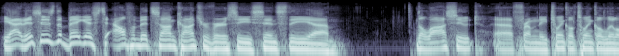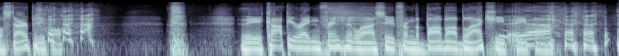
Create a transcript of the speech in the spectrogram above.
Yeah, this is the biggest alphabet song controversy since the um, the lawsuit uh, from the Twinkle Twinkle Little Star people. the copyright infringement lawsuit from the Baa Baa Black Sheep people.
